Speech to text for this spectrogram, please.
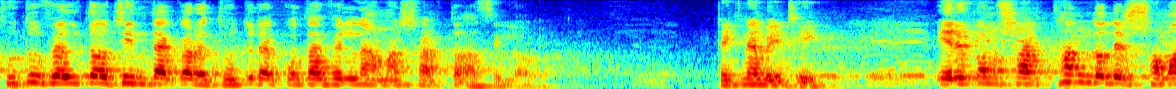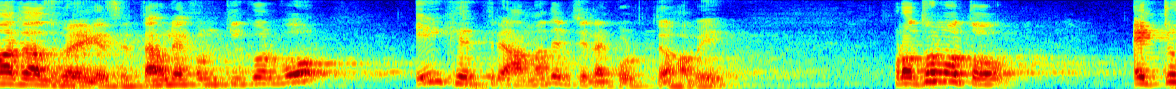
থুতু ফেলতেও চিন্তা করে, থুতুটা কোথায় ফেললে আমার স্বার্থ হাসিল হবে? ঠিক না ভাই? ঠিক। এরকম স্বার্থান্ধদের সমাজ আজ হয়ে গেছে। তাহলে এখন কি করব? এই ক্ষেত্রে আমাদের যেটা করতে হবে, প্রথমত একটু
